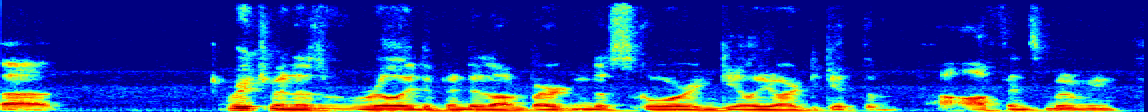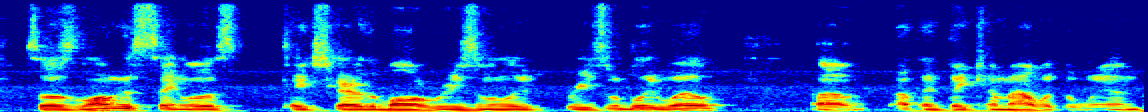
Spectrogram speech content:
uh, Richmond is really dependent on Burton to score and Gilyard to get the offense moving. So as long as St. Louis takes care of the ball reasonably reasonably well, um, I think they come out with the win.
